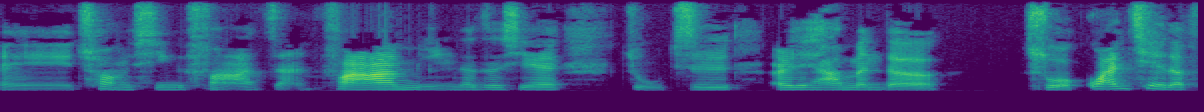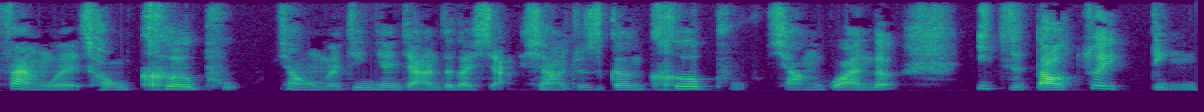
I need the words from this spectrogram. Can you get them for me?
诶创新发展发明的这些组织，而且他们的所关切的范围从科普，像我们今天讲的这个想象，就是跟科普相关的，一直到最顶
